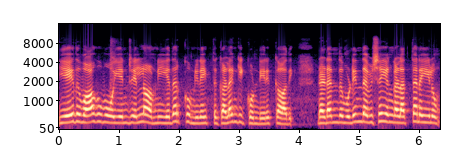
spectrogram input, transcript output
ஏதுவாகுமோ என்றெல்லாம் நீ எதற்கும் நினைத்து கலங்கிக் கொண்டிருக்காதே. நடந்து முடிந்த விஷயங்கள் அத்தனையிலும்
